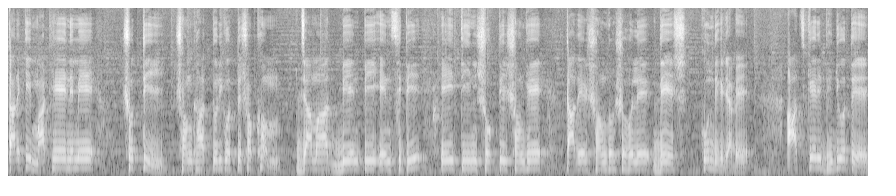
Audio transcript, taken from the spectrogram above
তারা কি মাঠে নেমে সত্যি সংঘাত তৈরি করতে সক্ষম? জামাত, বিএনপি, এনসিপি এই তিন শক্তির সঙ্গে তাদের সংঘর্ষ হলে দেশ কোন দিকে যাবে? আজকের ভিডিওতে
